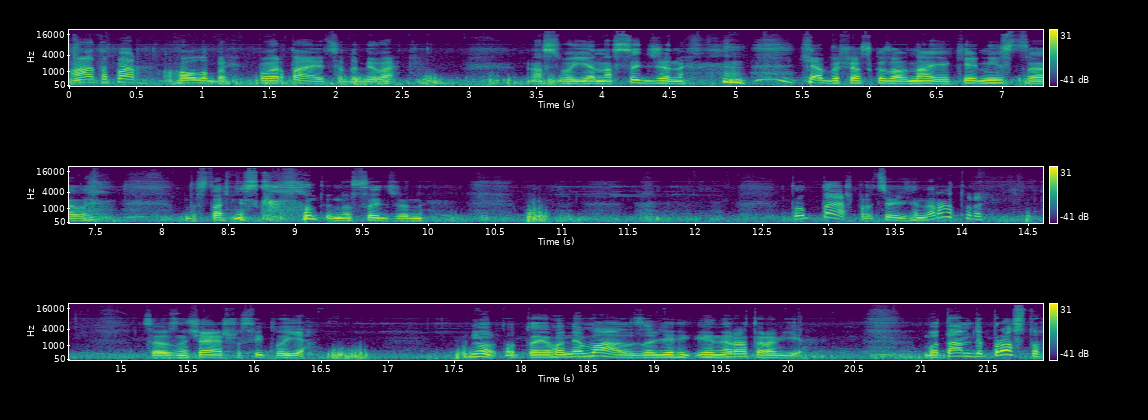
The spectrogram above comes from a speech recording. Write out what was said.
А тепер голуби повертаються до бівету. На своє насиджене. Я би ще сказав на яке місце, але достатньо сказати насиджене. Тут теж працюють генератори. Це означає, що світло є. Ну, тобто його нема, але завдяки генераторам є. Бо там, де просто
